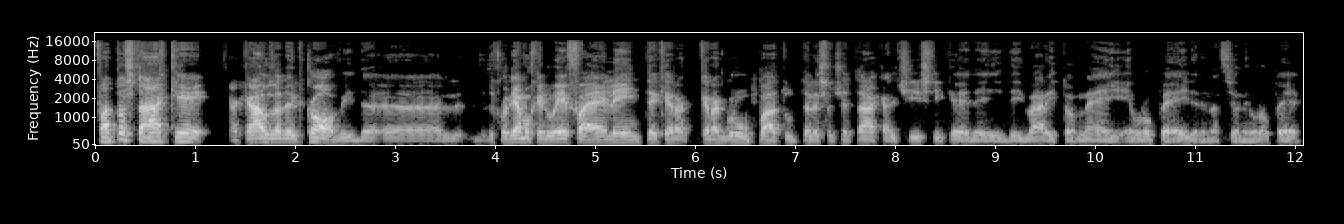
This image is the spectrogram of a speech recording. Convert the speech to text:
Fatto sta che a causa del Covid, eh, ricordiamo che l'UEFA è l'ente che, ra- che, raggruppa tutte le società calcistiche dei, dei, vari tornei europei, delle nazioni europee.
